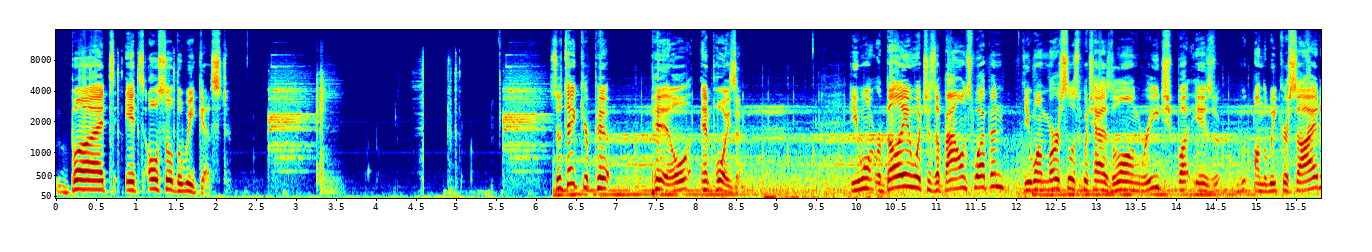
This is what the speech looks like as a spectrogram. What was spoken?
but it's also the weakest. So take your pill and poison. Do you want Rebellion, which is a balanced weapon? Do you want Merciless, which has long reach, but is on the weaker side?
